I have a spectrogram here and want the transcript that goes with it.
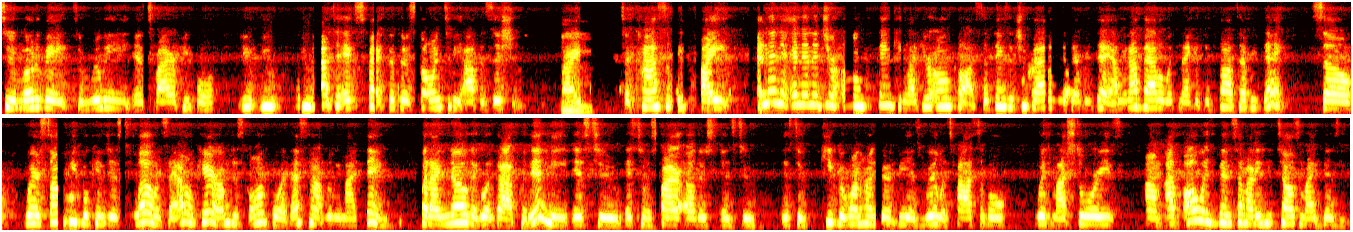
to motivate, to really inspire people, you you you have to expect that there's going to be opposition, right? Mm-hmm. To constantly fight, and then and then it's your own thinking, like your own thoughts, the things that you battle with every day. I mean, I battle with negative thoughts every day. So where some people can just flow and say, I don't care, I'm just going for it. That's not really my thing but I know that what God put in me is to is to inspire others, is to is to keep it 100, be as real as possible with my stories. Um, I've always been somebody who tells my business.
